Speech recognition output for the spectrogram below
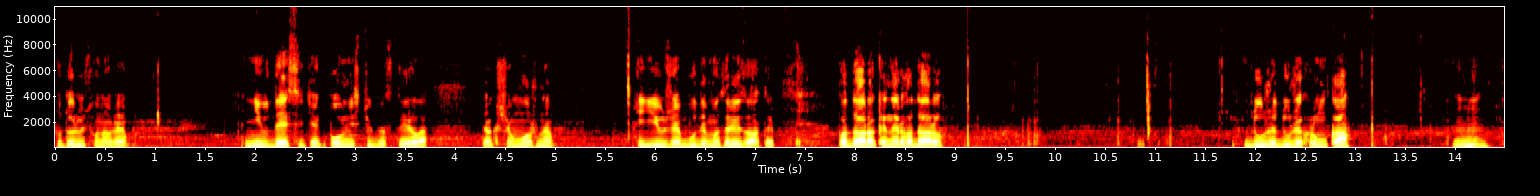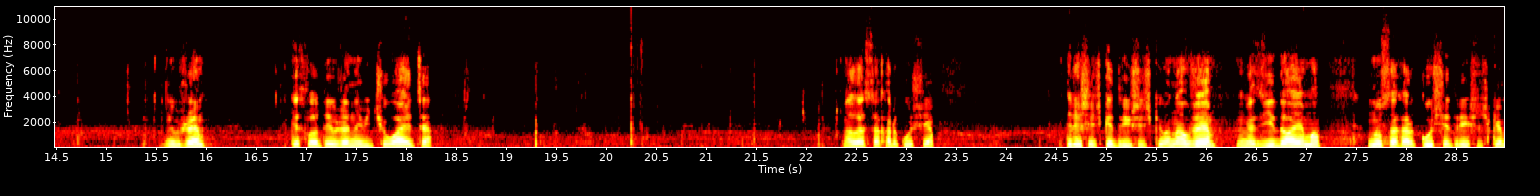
повторюсь, вона вже днів 10 як повністю достигла, так що можна її вже будемо зрізати. Подарок Енергодару. Дуже-дуже хрумка. І вже кислоти вже не відчувається. Але сахарку ще трішечки-трішечки. Вона вже з'їдаємо. Ну, сахарку ще трішечки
